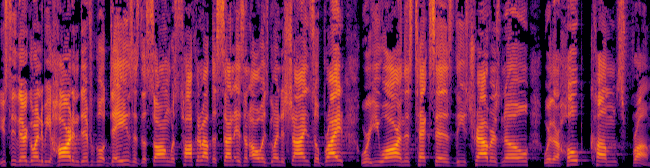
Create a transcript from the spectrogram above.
You see, there are going to be hard and difficult days, as the song was talking about. The sun isn't always going to shine so bright where you are. And this text says, These travelers know where their hope comes from.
